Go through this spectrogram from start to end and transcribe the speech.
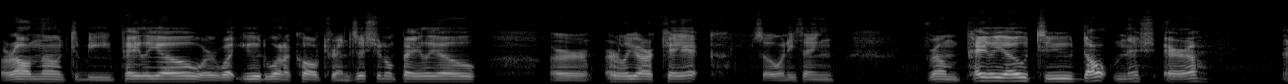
are all known to be paleo or what you would want to call transitional paleo or early archaic. So anything from paleo to Daltonish era.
